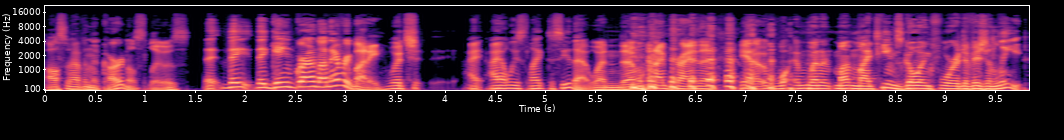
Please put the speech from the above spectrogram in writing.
also having the Cardinals lose, they they, they gained ground on everybody, which I, I always like to see that when uh, when I'm trying to you know wh- when my, my team's going for a division lead.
